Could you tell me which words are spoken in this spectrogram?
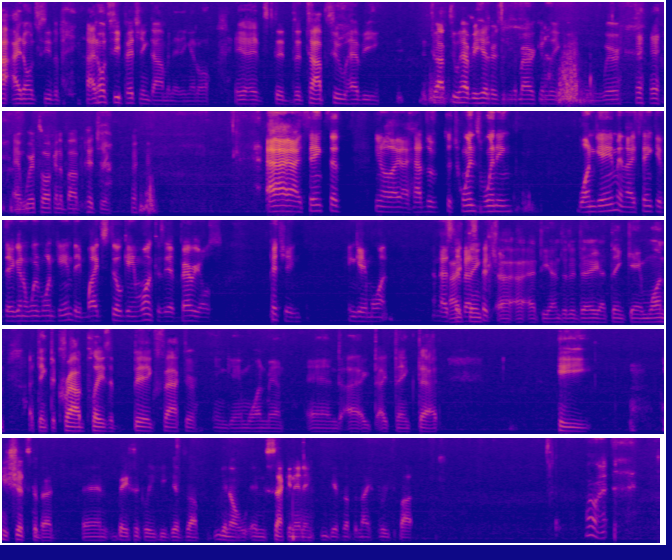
I don't see the I don't see pitching dominating at all. It's the the top two heavy the top two heavy hitters in the American League, and we're and we're talking about pitching. I think that you know I have the the Twins winning one game, and I think if they're going to win one game, they might still game one because they have Berrios pitching in game one, and that's their I best think pitcher. uh, at the end of the day, I think game one, I think the crowd plays a big factor in game one, man, and I I think that he he shits the bed, and basically he gives up. You know, in second inning, he gives up a nice three spot. All right,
